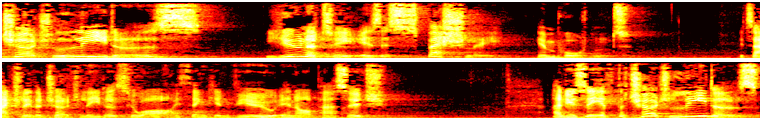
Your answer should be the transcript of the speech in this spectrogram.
church leaders, unity is especially important. It's actually the church leaders who are, I think, in view in our passage. And you see, if the church leaders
